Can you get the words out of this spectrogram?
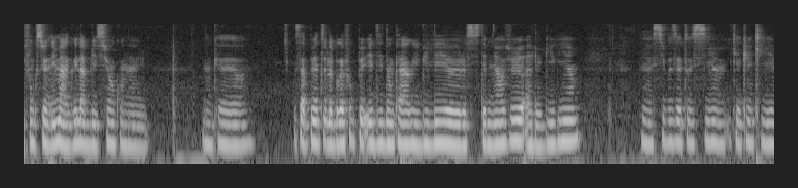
fonctionner malgré la blessure qu'on a eue. Donc ça peut être le bref, peut aider donc à réguler le système nerveux, à le guérir. si vous êtes aussi quelqu'un qui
